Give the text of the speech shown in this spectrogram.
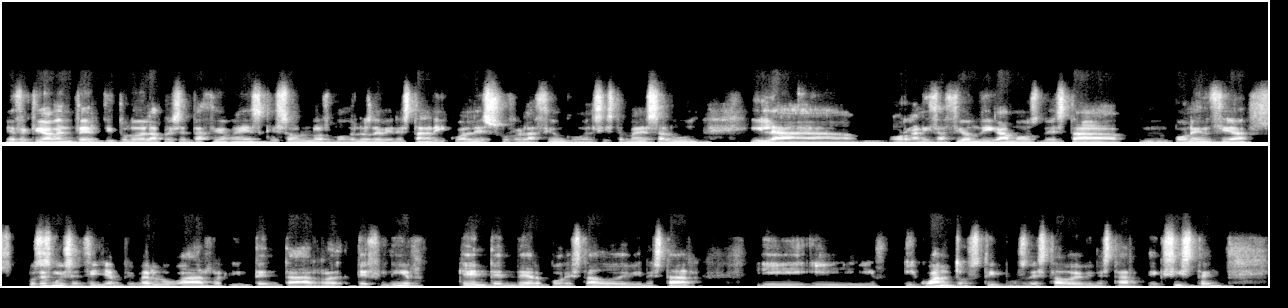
Efectivamente, el título de la presentación es qué son los modelos de bienestar y cuál es su relación con el sistema de salud y la organización, digamos, de esta mm, ponencia, pues es muy sencilla. En primer lugar, intentar definir qué entender por estado de bienestar y, cuántos tipos de estado de bienestar existen.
